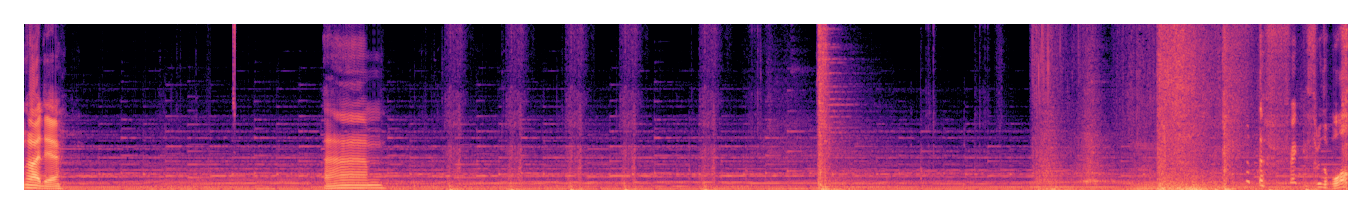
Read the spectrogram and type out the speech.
No idea. Um. What the frick? Through the wall?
